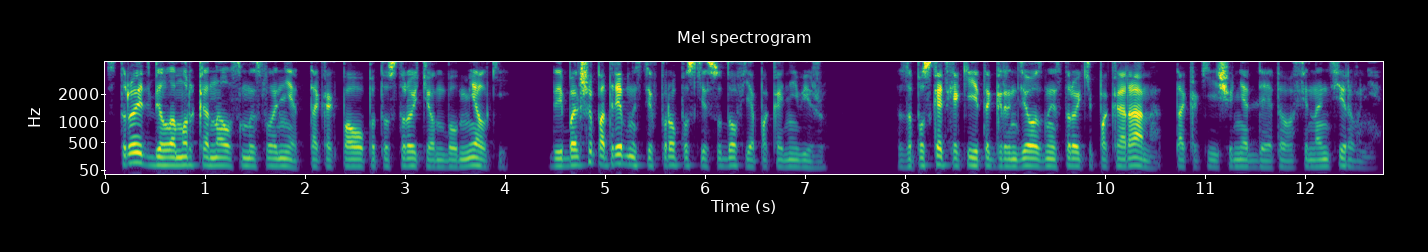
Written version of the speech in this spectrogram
Строить Беломор-канал смысла нет, так как по опыту стройки он был мелкий, да и большой потребности в пропуске судов я пока не вижу. Запускать какие-то грандиозные стройки пока рано, так как еще нет для этого финансирования.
